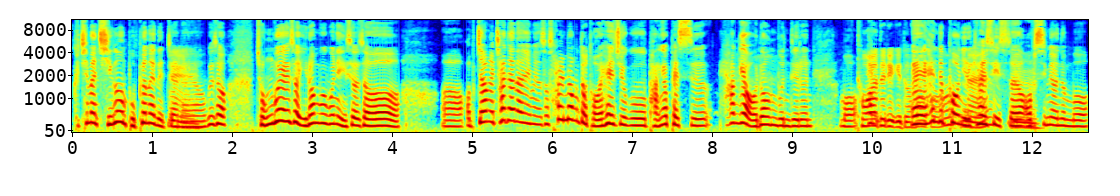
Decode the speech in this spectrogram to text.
그렇지만 지금은 보편화됐잖아요. 네. 그래서 정부에서 이런 부분에 있어서 어, 업장을 찾아다니면서 설명도 더 해주고 방역 패스 하기 어려운 분들은 뭐 도와드리기도 네, 하고 핸드폰 이렇게 네. 할수 있어요. 음. 없으면은 뭐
